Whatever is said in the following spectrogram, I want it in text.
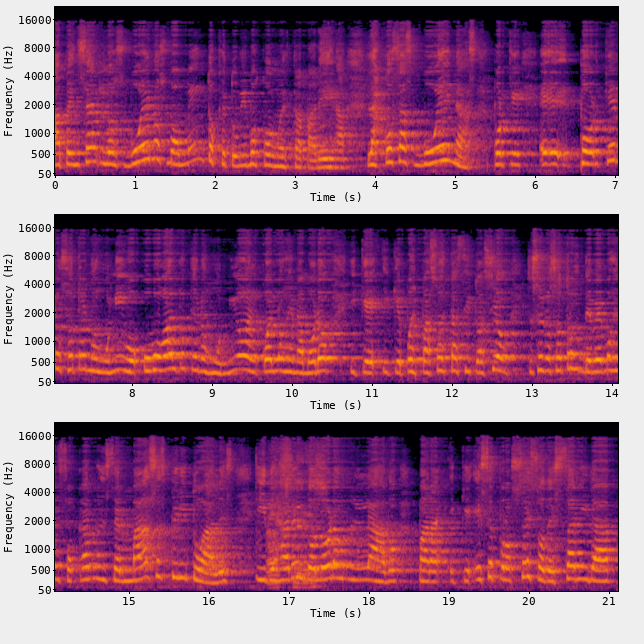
a pensar los buenos momentos que tuvimos con nuestra pareja, las cosas buenas, porque eh, ¿por qué nosotros nos unimos? Hubo algo que nos unió, el cual nos enamoró y que, y que pues pasó esta situación. Entonces nosotros debemos enfocarnos en ser más espirituales y dejar el dolor a un lado para que ese proceso de sanidad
